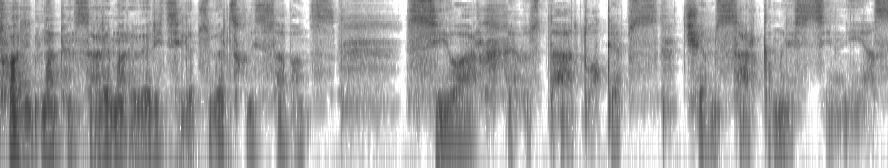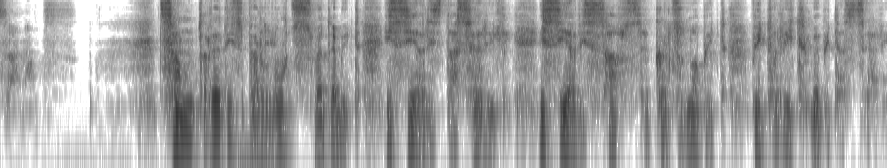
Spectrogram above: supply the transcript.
თვალით ნაფენს არემარე ვერ იცილებს ვერცხლის საბანს. სიო არხევს და ატოკებს ჩემ სარკმლის წინია სამას. ცამტრედის პერლურს სვეტებით ისი არის დასერილი, ისი არის სავსე გრძნობით, ვით რითმებით ასწერილი.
